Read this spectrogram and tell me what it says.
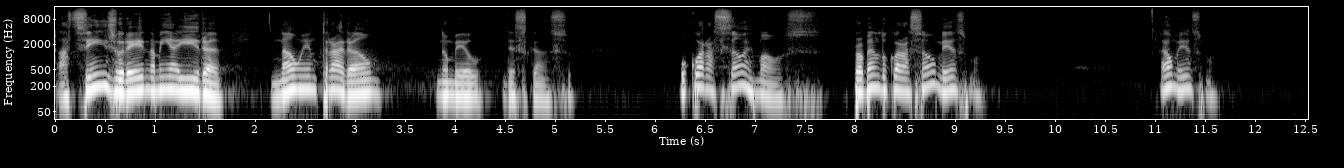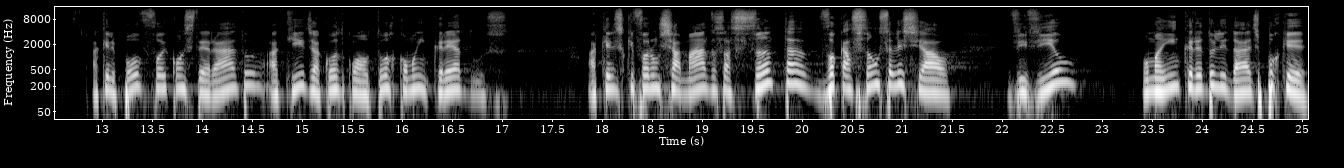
Assim jurei na minha ira: não entrarão no meu descanso. O coração, irmãos, o problema do coração é o mesmo. É o mesmo. Aquele povo foi considerado, aqui, de acordo com o autor, como incrédulos. Aqueles que foram chamados à santa vocação celestial viviam uma incredulidade. Por quê?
